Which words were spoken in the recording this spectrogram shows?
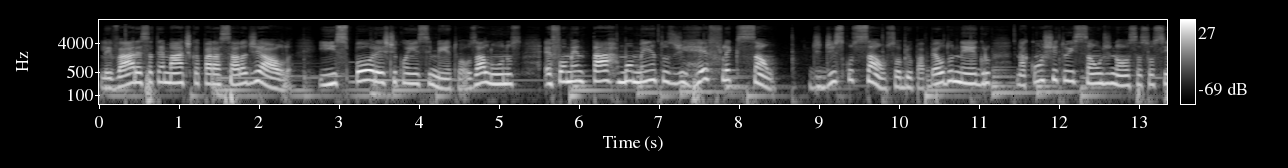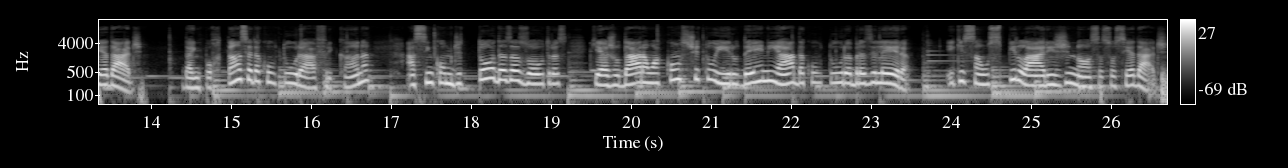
Levar essa temática para a sala de aula e expor este conhecimento aos alunos é fomentar momentos de reflexão, de discussão sobre o papel do negro na constituição de nossa sociedade, da importância da cultura africana, assim como de todas as outras que ajudaram a constituir o DNA da cultura brasileira e que são os pilares de nossa sociedade.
